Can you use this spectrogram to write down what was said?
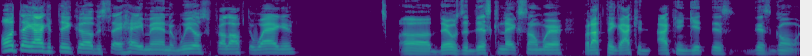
Only thing I can think of is say, hey, man, the wheels fell off the wagon. Uh, there was a disconnect somewhere, but I think I can I can get this this going.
